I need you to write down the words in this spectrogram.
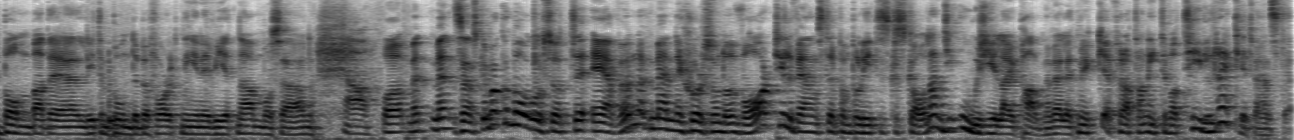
bombade en liten bondebefolkningen i Vietnam och så. Han, Ja. och, men, men sen ska man komma ihåg också att även människor som då var till vänster på den politiska skalan ogillar ju Palme väldigt mycket för att han inte var tillräckligt vänster.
